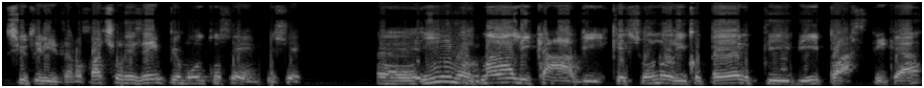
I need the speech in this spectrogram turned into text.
si utilizzano. Faccio un esempio molto semplice. Eh, I normali cavi che sono ricoperti di plastica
